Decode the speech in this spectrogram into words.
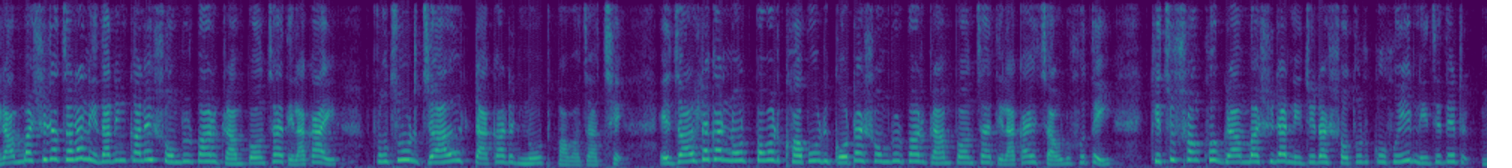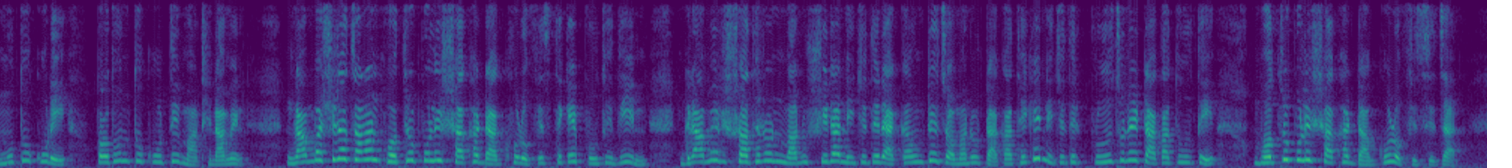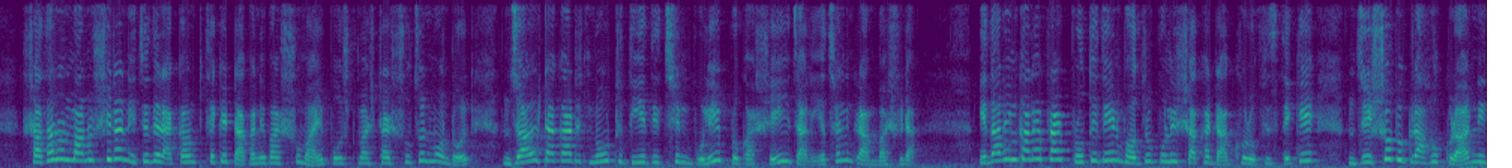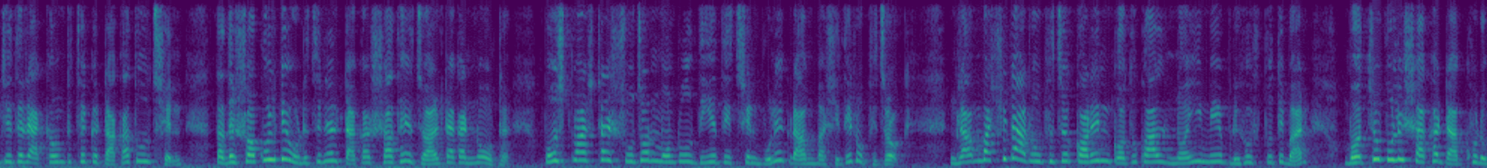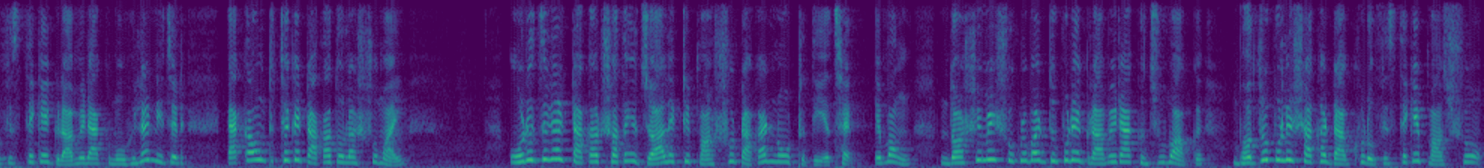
গ্রামবাসীরা জানান, ইদানিংকালে সমরুরপাড় গ্রাম পঞ্চায়েত এলাকায় প্রচুর জাল টাকার নোট পাওয়া যাচ্ছে। এই জাল টাকার নোট পাওয়ার খবর গোটা সমরুরপাড় গ্রাম পঞ্চায়েত এলাকায় চাউর হতেই কিছু সংখ্যক গ্রামবাসীরা নিজেরা সতর্ক হয়ে নিজেদের মতো করে তদন্ত করতে মাঠে নামেন। গ্রামবাসীরা জানান ভদ্রপল্লীর শাখা ডাকঘর অফিস থেকে প্রতিদিন গ্রামের সাধারণ মানুষেরা নিজেদের অ্যাকাউন্টে জমানো টাকা থেকে নিজেদের প্রয়োজনে টাকা তুলতে ভদ্রপল্লীর শাখার ডাকঘর অফিসে যান। সাধারণ মানুষেরা নিজেদের অ্যাকাউন্ট থেকে টাকা নেবার সময় পোস্টমাস্টার সুজন মণ্ডল জাল টাকার নোট দিয়ে দিচ্ছেন বলে প্রকাশেই জানিয়েছেন গ্রামবাসীরা। ইদানিংকালে প্রায় প্রতিদিন ভদ্রপল্লীর শাখা ডাকঘর অফিস থেকে যেসব গ্রাহকরা নিজেদের অ্যাকাউন্ট থেকে টাকা তুলছেন, তাদের সকলকে অরিজিনাল টাকার সাথে জাল টাকার নোট পোস্টমাস্টার সুজন মণ্ডল দিয়ে দিচ্ছেন বলে গ্রামবাসীদের অভিযোগ। গ্রামবাসীরা আরও অভিযোগ করেন, গতকাল নয়ই মে বৃহস্পতিবার ভদ্রপল্লীর শাখা ডাকঘর অফিস থেকে গ্রামের এক মহিলা নিজের অ্যাকাউন্ট থেকে টাকা তোলার সময় অরিজিনাল টাকার সাথে জাল একটি পাঁচশো টাকার নোট দিয়েছেন এবং দশই মে শুক্রবার দুপুরে গ্রামের এক যুবক ভদ্রপল্লীর শাখা ডাকঘর অফিস থেকে পাঁচশো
